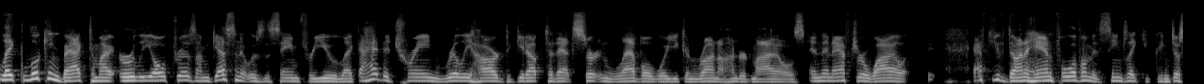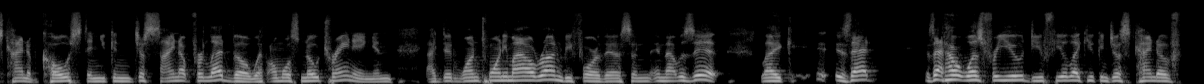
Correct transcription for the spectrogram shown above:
like looking back to my early ultras, I'm guessing it was the same for you. Like I had to train really hard to get up to that certain level where you can run 100 miles. And then after a while, after you've done a handful of them, it seems like you can just kind of coast and you can just sign up for Leadville with almost no training. And I did one 20 mile run before this, and, and that was it. Like, is that is that how it was for you? Do you feel like you can just kind of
